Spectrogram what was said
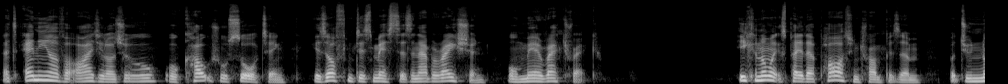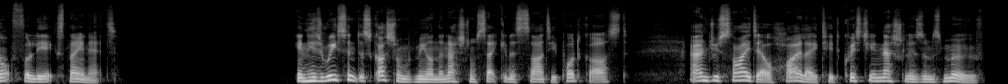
that any other ideological or cultural sorting is often dismissed as an aberration or mere rhetoric. Economics play their part in Trumpism, but do not fully explain it. In his recent discussion with me on the National Secular Society podcast, Andrew Seidel highlighted Christian nationalism's move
